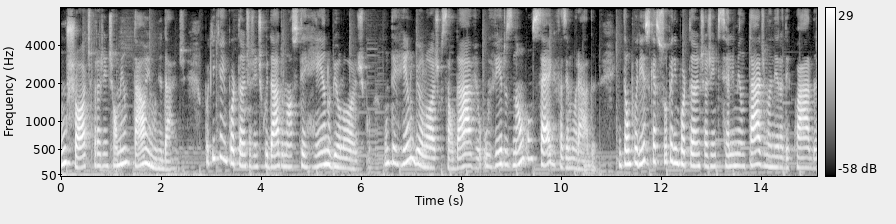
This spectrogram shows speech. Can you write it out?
um shot para a gente aumentar a imunidade. Por que, que é importante a gente cuidar do nosso terreno biológico? Um terreno biológico saudável, o vírus não consegue fazer morada. Então, por isso que é super importante a gente se alimentar de maneira adequada,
